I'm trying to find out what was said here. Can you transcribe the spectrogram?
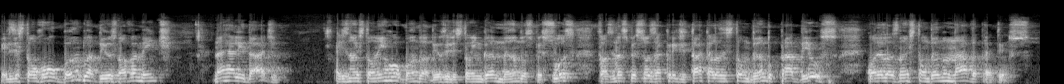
eles estão roubando a Deus novamente. Na realidade, eles não estão nem roubando a Deus, eles estão enganando as pessoas, fazendo as pessoas acreditar que elas estão dando para Deus, quando elas não estão dando nada para Deus.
